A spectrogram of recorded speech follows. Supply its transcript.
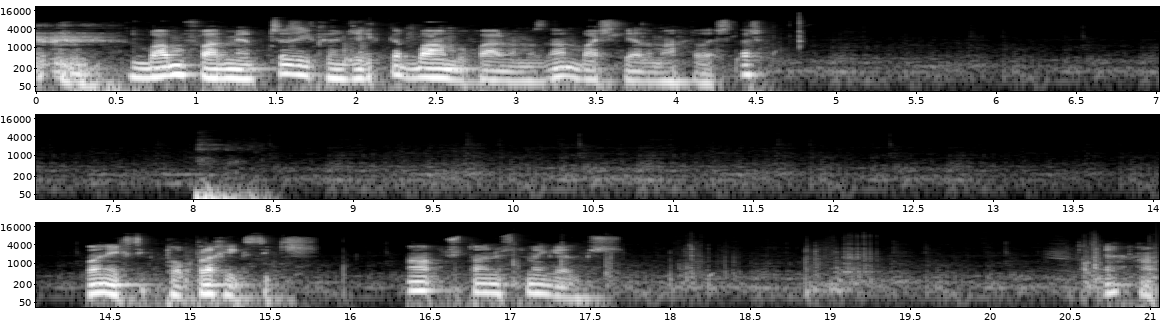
bambu farmı yapacağız. İlk öncelikle bambu farmımızdan başlayalım arkadaşlar. Lan eksik toprak eksik. Ha 3 tane üstüme gelmiş. Aha.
